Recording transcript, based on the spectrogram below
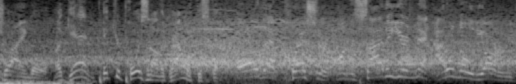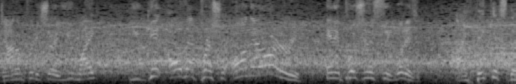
Triangle. Again, pick your poison on the ground with this guy. All that pressure on the side of your neck. I don't know the artery, John. I'm pretty sure you might. You get all that pressure on that artery, and it pushes you to sleep. What is it? I think it's the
